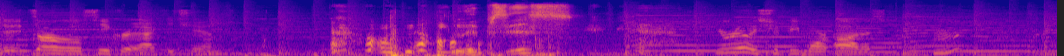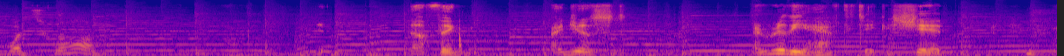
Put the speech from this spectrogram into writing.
It's our little secret, Aki-chan. Oh no. Ellipsis? You really should be more honest. Hmm? What's wrong? Nothing. I just. I really have to take a shit.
